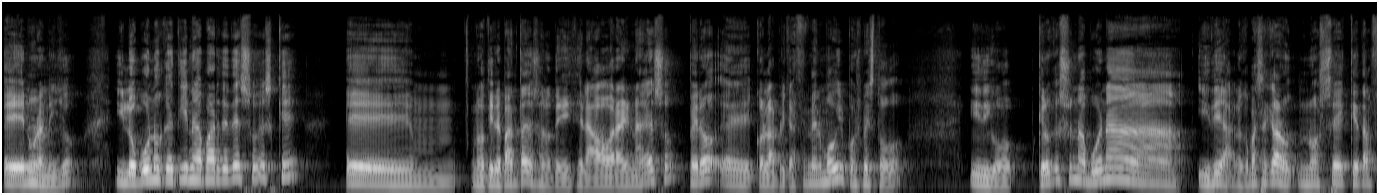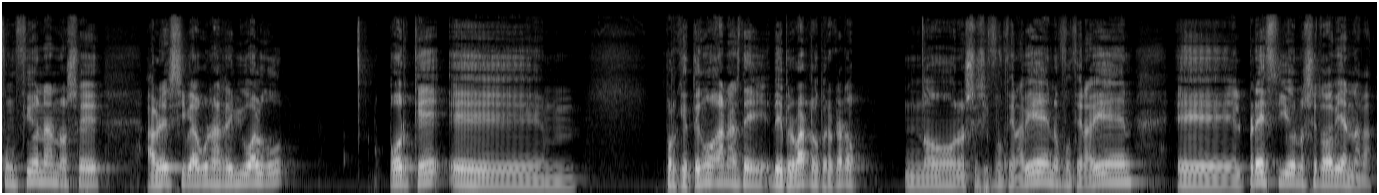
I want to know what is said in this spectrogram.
eh, en un anillo. Y lo bueno que tiene aparte de eso es que eh, no tiene pantalla, o sea, no te dice la hora ni nada de eso, pero eh, con la aplicación del móvil pues ves todo. Y digo, creo que es una buena idea. Lo que pasa es que, claro, no sé qué tal funciona, no sé, a ver si ve alguna review o algo, porque, eh, porque tengo ganas de, probarlo, pero claro, no, no sé si funciona bien, no funciona bien, eh, el precio, no sé todavía nada.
